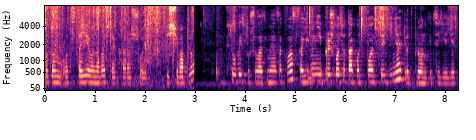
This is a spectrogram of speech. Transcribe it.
потім от стає вона, бачите, як хорошо. і Пищева Все, висушилась моя закваска. Мені прийшлося так от підсоєдіняти от пленки цієї.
